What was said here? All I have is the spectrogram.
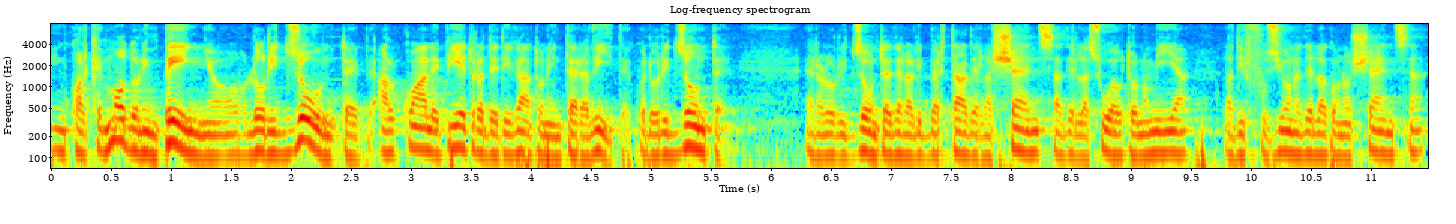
in qualche modo l'impegno, l'orizzonte al quale Pietro ha dedicato un'intera vita. Quell'orizzonte era l'orizzonte della libertà della scienza, della sua autonomia, la diffusione della conoscenza,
